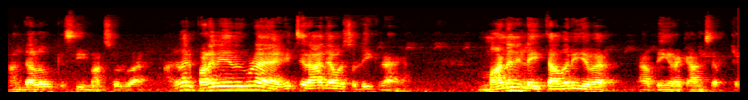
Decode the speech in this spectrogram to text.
அந்த அளவுக்கு சீமான் சொல்லுவார். அது மாதிரி பல பேர் கூட ஹெச் ராஜாவை சொல்லிக்கிறாங்க. மனநிலை தவறியவர் அப்படிங்கிற கான்செப்ட்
